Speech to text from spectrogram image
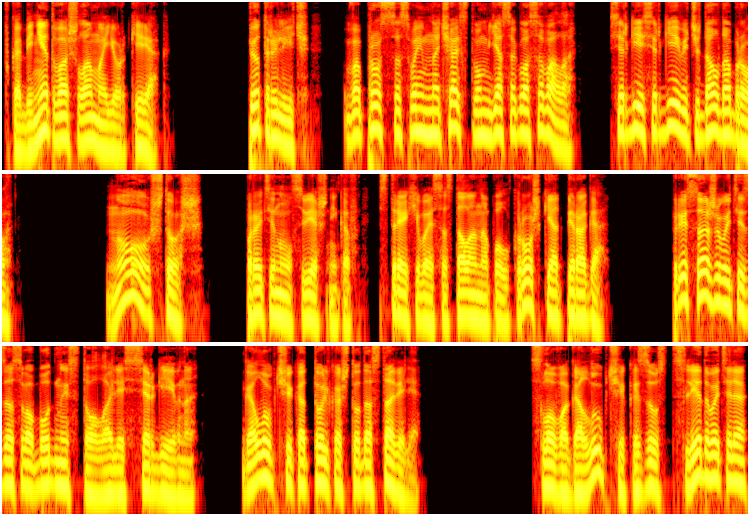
В кабинет вошла майор Киряк. «Пётр Ильич, вопрос со своим начальством я согласовала. Сергей Сергеевич дал добро». «Ну что ж», — протянул Свешников, стряхивая со стола на пол крошки от пирога. «Присаживайтесь за свободный стол, Олеся Сергеевна. Голубчика только что доставили». Слово «голубчик» из уст следователя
